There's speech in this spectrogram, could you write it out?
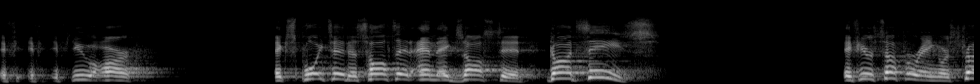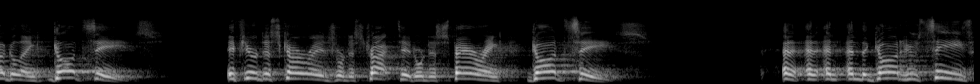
If, if, if you are exploited, assaulted, and exhausted, God sees. If you're suffering or struggling, God sees. If you're discouraged or distracted or despairing, God sees. And, and, and the God who sees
